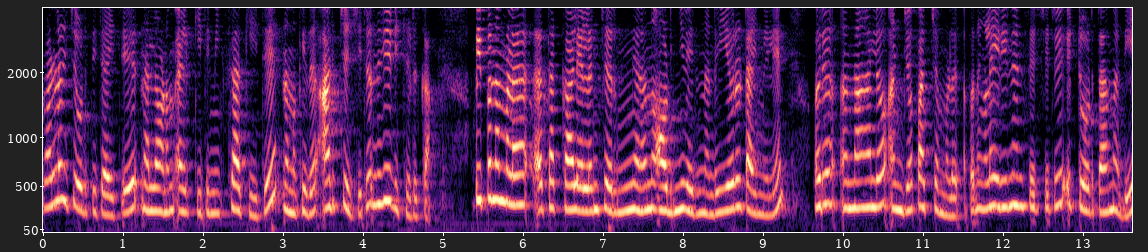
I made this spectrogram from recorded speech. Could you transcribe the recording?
വെള്ളം ഒഴിച്ച് കൊടുത്തിട്ടായിട്ട് നല്ലോണം ഇളക്കിയിട്ട് മിക്സ് ആക്കിയിട്ട് നമുക്കിത് അടച്ചു വെച്ചിട്ട് ഒന്ന് വേവിച്ചെടുക്കാം. അപ്പോൾ ഇപ്പോൾ നമ്മൾ തക്കാളി തക്കാളിയെല്ലാം ചെറുങ്ങനെ ഒന്ന് ഒടിഞ്ഞു വരുന്നുണ്ട്. ഈ ഒരു ടൈമിൽ ഒരു നാലോ അഞ്ചോ പച്ചമുളക്. അപ്പോൾ നിങ്ങൾ എരിവിനനുസരിച്ചിട്ട് ഇട്ട് കൊടുത്താൽ മതി.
